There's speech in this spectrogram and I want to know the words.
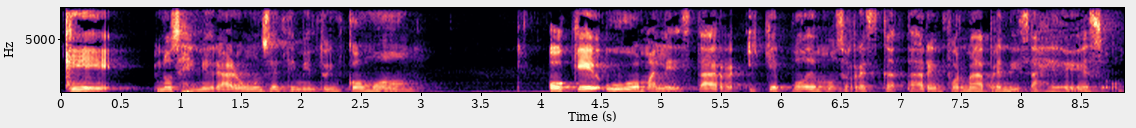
que nos generaron un sentimiento incómodo o que hubo malestar y que podemos rescatar en forma de aprendizaje de eso.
